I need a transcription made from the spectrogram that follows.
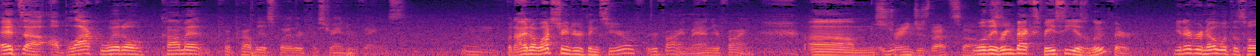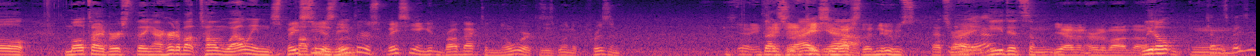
S- It's a, a Black Widow comment, but probably a spoiler for Stranger Things. But I don't watch Stranger Things, so you're you're fine, man. You're fine. Um, As strange as that sounds. Well, they bring back Spacey as Luthor? You never know with this whole multiverse thing. I heard about Tom Welling. Spacey possibly as being- Luthor? Spacey ain't getting brought back to nowhere because he's going to prison. Yeah, in That's case, right, In case you yeah. watch the news, That's Oh, right. yeah? He did some. you haven't heard about. Uh, We don't. Kevin mm, Spacey?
